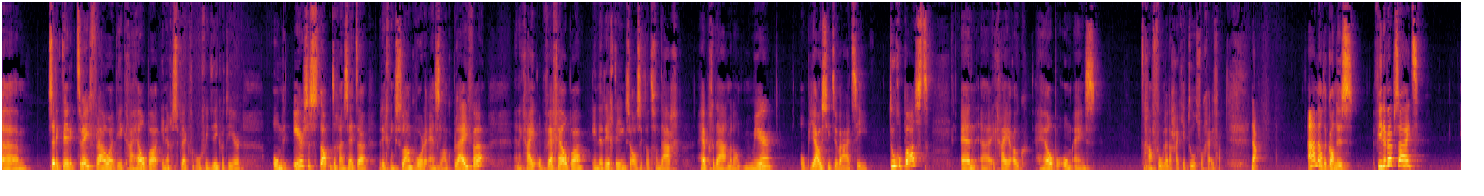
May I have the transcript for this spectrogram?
um, selecteer ik twee vrouwen die ik ga helpen in een gesprek van ongeveer drie kwartier. Om de eerste stappen te gaan zetten richting slank worden en slank blijven. En ik ga je op weg helpen in de richting zoals ik dat vandaag heb gedaan, maar dan meer op jouw situatie toegepast. En uh, ik ga je ook helpen om eens te gaan voelen. Daar ga ik je tools voor geven. Nou, aanmelden kan dus via de website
